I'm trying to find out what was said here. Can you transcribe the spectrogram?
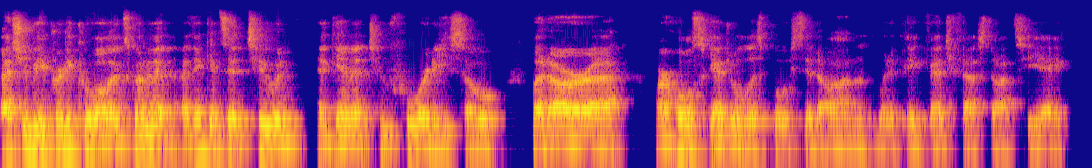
that should be pretty cool. It's going to. I think it's at two and again at two forty. So, but our uh, our whole schedule is posted on winnipegvegfest.ca.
